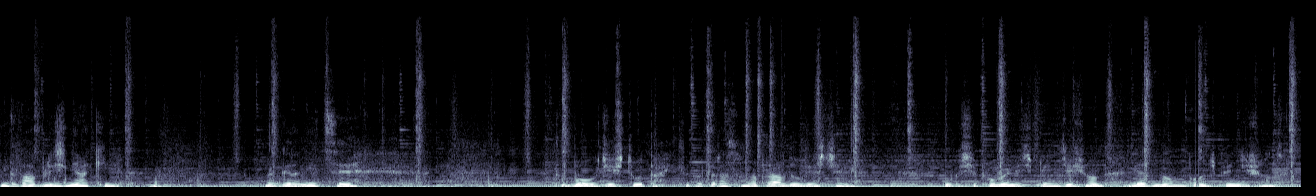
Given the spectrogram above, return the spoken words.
Dwa bliźniaki na granicy. To było gdzieś tutaj. Tylko teraz naprawdę uwierzcie mi, mogę się pomylić 50 w jedną bądź 50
